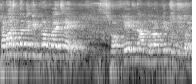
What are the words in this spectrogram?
সমাজতান্ত্রিক বিপ্লব হয়েছে। ট্রেড আন্দোলনকে পুঁজি করে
